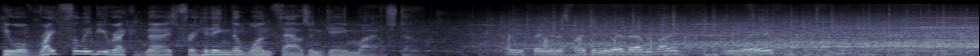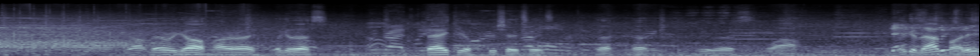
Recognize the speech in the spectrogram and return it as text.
he will rightfully be recognized for hitting the 1,000 game milestone. What do you think? Is this fun? Can you wave at everybody? Can you wave? Yeah, there we go. All right. Look at this. Thank you. Appreciate it, sweets. Yeah. Look at this. Wow. Look at that, buddy.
